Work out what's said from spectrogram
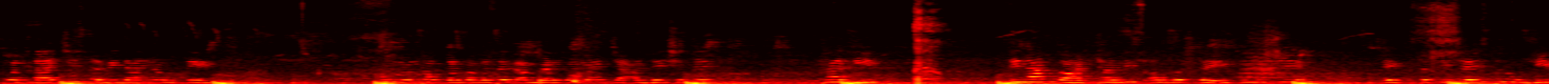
स्वतःची संविधान नव्हते. म्हणून डॉक्टर बाबासाहेब आंबेडकर यांच्या अध्यक्षतेखाली दिनांक अठ्ठावीस ऑगस्ट एकोणीसशे एक सत्तेचाळीस रोजी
